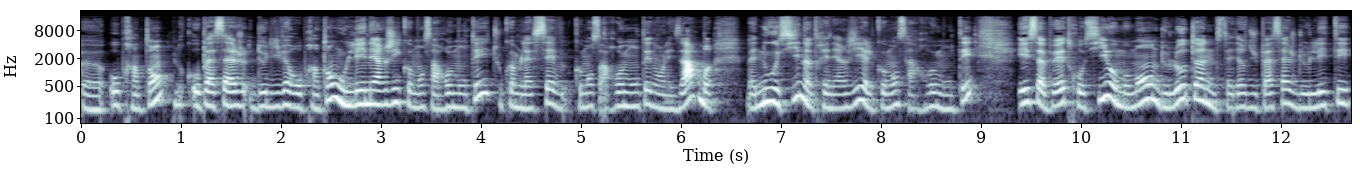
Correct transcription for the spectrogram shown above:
euh, au printemps, donc au passage de l'hiver au printemps, où l'énergie commence à remonter, tout comme la sève commence à remonter dans les arbres, bah, nous aussi, notre énergie, elle commence à remonter. Et ça peut être aussi au moment de l'automne, c'est-à-dire du passage de l'été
